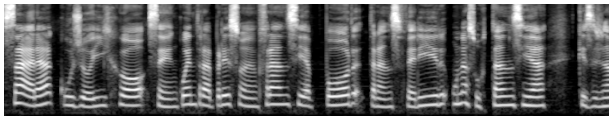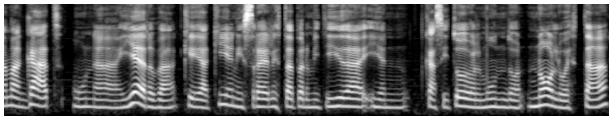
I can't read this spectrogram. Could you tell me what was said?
Sara, cuyo hijo se encuentra preso en Francia por transferir una sustancia que se llama GAT, una hierba que aquí en Israel está permitida y en casi todo el mundo no lo está.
